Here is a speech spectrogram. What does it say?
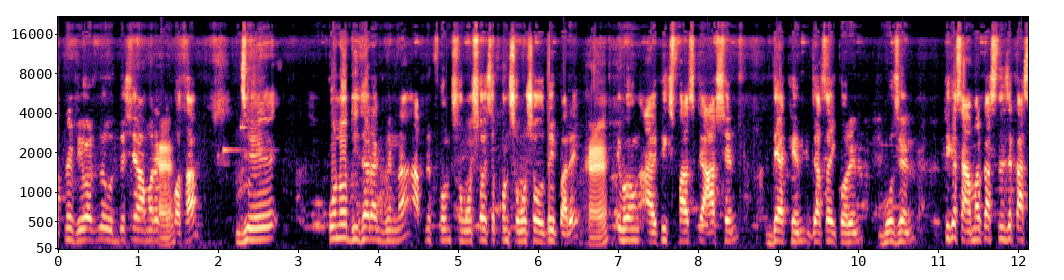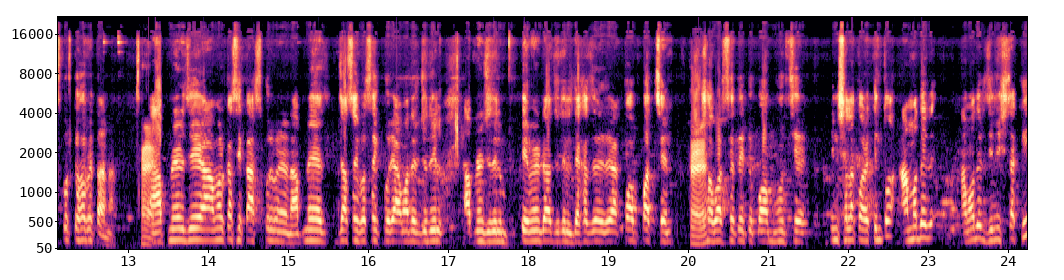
আপনার ভিউয়ারদের উদ্দেশ্যে আমার একটা হ্যাঁ। কথা যে কোনো দ্বিধা রাখবেন না আপনি ফোন সমস্যা হয়েছে ফোন সমস্যা হতেই পারে। হ্যাঁ। এবং আইফিক্স ফার্স্টে আসেন দেখেন যাচাই করেন বোঝেন। ঠিক আছে আমার কাছ থেকে যে কাজ করতে হবে তা না। আপনার যে আমার কাছে কাজ করবেন না আপনি যাচাই বাছাই করে আমাদের যদি আপনার যদি পেমেন্টটা যদি দেখা যায় কম পাচ্ছেন হ্যাঁ। সবার সাথে একটু কম হচ্ছে ইনশাল্লাহ করে। কিন্তু আমাদের আমাদের জিনিসটা কি?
